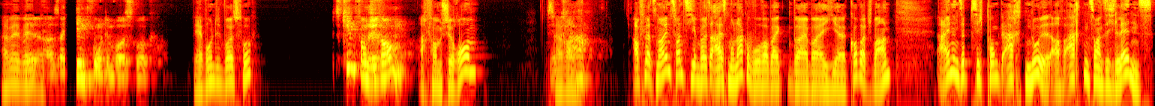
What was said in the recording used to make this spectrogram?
Aber wer, äh, sein Kind wohnt in Wolfsburg. wer wohnt in Wolfsburg? Das Kind vom Jerome. Ach, vom Jerome? Ist Ja, Wahnsinn. klar. Auf Platz 29 jedenfalls AS Monaco, wo wir bei, bei, bei hier Kovac waren. 71.80 auf 28 Lenz,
